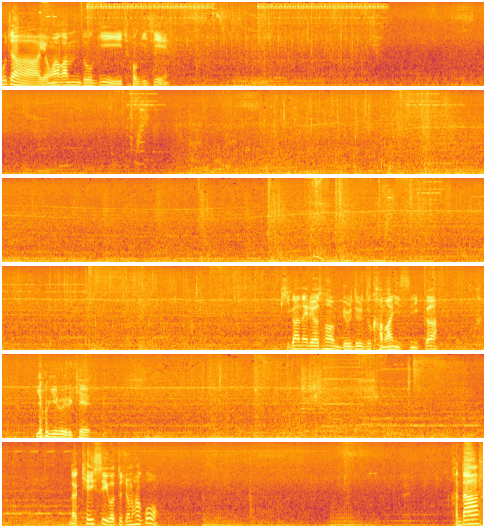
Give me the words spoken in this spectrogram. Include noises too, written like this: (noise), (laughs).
보자. 영화 감독이 저기지. 비가 내려서 (laughs) 뮬들도 가만히 있으니까 (laughs) 여기로 이렇게. 나 케이스 이것도 좀 하고. 간다.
